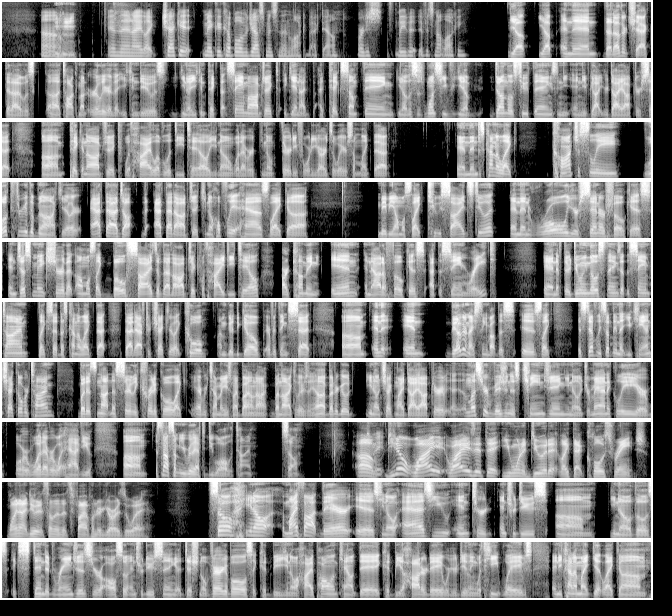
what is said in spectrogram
Um, mm-hmm. And then I like check it, make a couple of adjustments, and then lock it back down, or just leave it if it's not locking. Yep, yep. And then that other check that I was uh, talking about earlier that you can do is, you know, you can pick that same object. Again, I'd, I'd pick something, you know, this is once you've, you know, done those two things and, and you've got your diopter set, um, pick an object with high level of detail, you know, whatever, you know, 30, 40 yards away or something like that. And then just kind of like consciously look through the binocular at that at that object. You know, hopefully it has like uh, maybe almost like two sides to it, and then roll your center focus and just make sure that almost like both sides of that object with high detail are coming in and out of focus at the same rate. And if they're doing those things at the same time, like I said, that's kind of like that that after check. You're like, cool, I'm good to go, everything's set. Um, and and the other nice thing about this is like it's definitely something that you can check over time, but it's not necessarily critical. Like every time I use my binoc- binoculars, like, oh, I better go, you know, check my diopter. Unless your vision is changing, you know, dramatically or or whatever, what have you. Um, it's not something you really have to do all the time. So um, do you know why? Why is it that you want to do it at like that close range? Why not do it at something that's 500 yards away? So you know, my thought there is, you know, as you enter introduce, um, you know, those extended ranges, you're also introducing additional variables. It could be, you know, a high pollen count day. It could be a hotter day where you're dealing with heat waves, and you kind of might get like, um,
